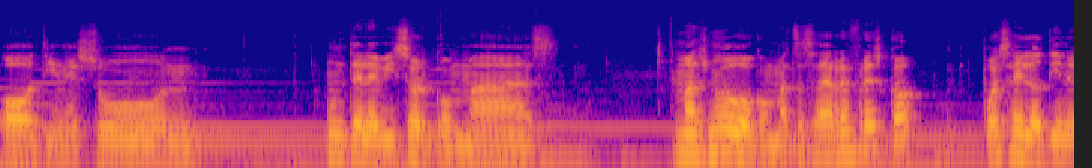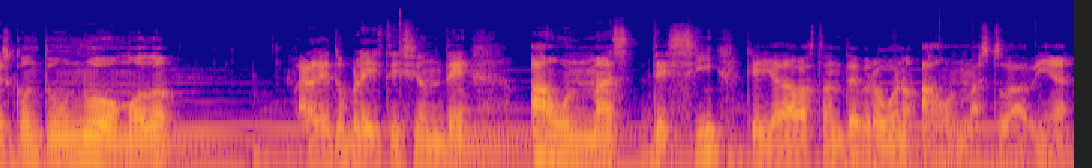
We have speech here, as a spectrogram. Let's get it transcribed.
o tienes un, un televisor con más, más nuevo, con más tasa de refresco, pues ahí lo tienes con tu nuevo modo para que tu PlayStation dé aún más de sí, que ya da bastante, pero bueno, aún más todavía.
